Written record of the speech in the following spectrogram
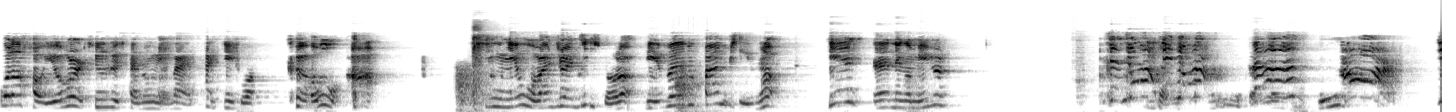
过了好一会儿，清水才弄明白，叹气说：“可恶啊！”五年五班居然进球了，比分扳平了。今呃那个明月进球了，进球了！三二一，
